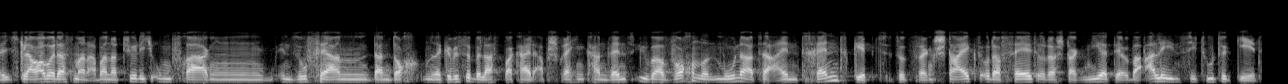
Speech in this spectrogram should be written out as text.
Ich glaube, dass man aber natürlich Umfragen insofern dann doch eine gewisse Belastbarkeit absprechen kann, wenn es über Wochen und Monate einen Trend gibt, sozusagen steigt oder fällt oder stagniert, der über alle Institute geht,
